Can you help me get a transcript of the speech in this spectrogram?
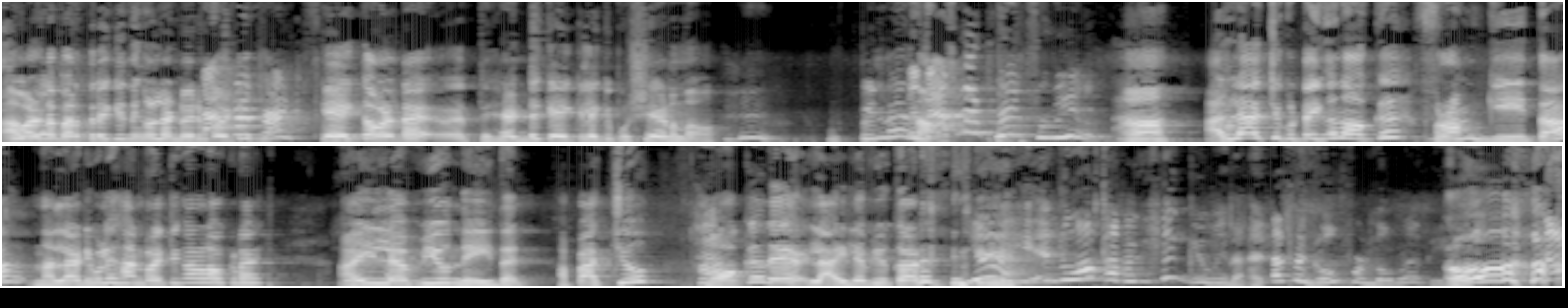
അവളുടെ ബർത്ത്ഡേക്ക് നിങ്ങൾ രണ്ടുപേരും പോയിട്ട് കേക്ക് അവളുടെ ഹെഡ് കേക്കിലേക്ക് പുഷ് ചെയ്യണമെന്നോ? പിന്നെ But ന- that's my prank for real. ആ അല്ല അച്ചുകുട്ട ഇങ്ങ് നോക്ക്. ഫ്രം ഗീത. നല്ല അടിപൊളി ഹാൻഡ് റൈറ്റിംഗ് ആണല്ലോ നോക്കണേ ഐ ലവ് യു നെയ്തൻ. അപ്പൊ അച്ചു നോക്ക് ദേ I love you card Yeah, in the last topic, he gave me that. That's my girlfriend already. ഓ No,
